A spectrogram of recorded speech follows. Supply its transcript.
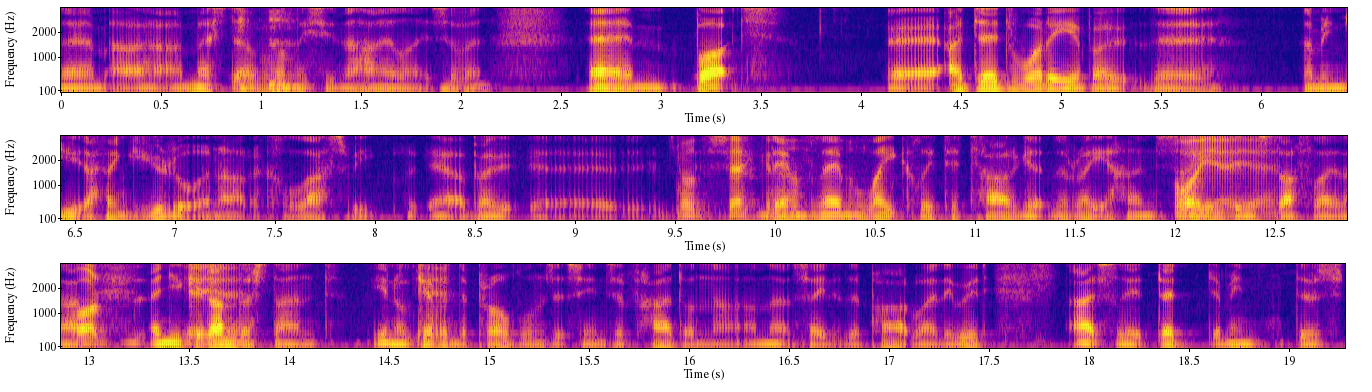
um, I, I missed it. I've only seen the highlights of it. Um, but uh, I did worry about the. I mean, you, I think you wrote an article last week uh, about uh, Oh, the second them, half. them likely to target the right hand side Oh, yeah, and yeah. stuff like that. Or- and you yeah, could understand, you know, given the problems that Saints have had on that on that side of the park, why they would. Actually, it did. I mean, there's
